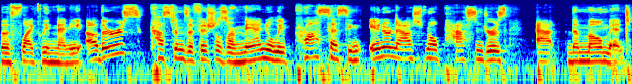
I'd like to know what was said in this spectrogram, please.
most likely many others. Customs officials are manually processing international passengers at the moment.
